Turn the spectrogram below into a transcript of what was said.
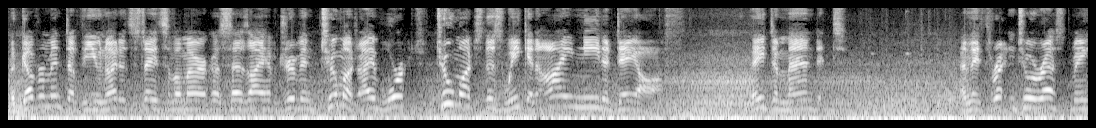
The government of the United States of America says I have driven too much. I have worked too much this week and I need a day off. They demand it. And they threaten to arrest me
